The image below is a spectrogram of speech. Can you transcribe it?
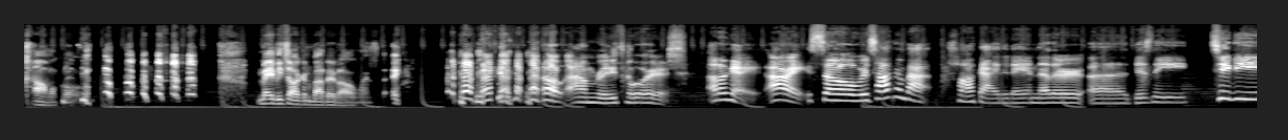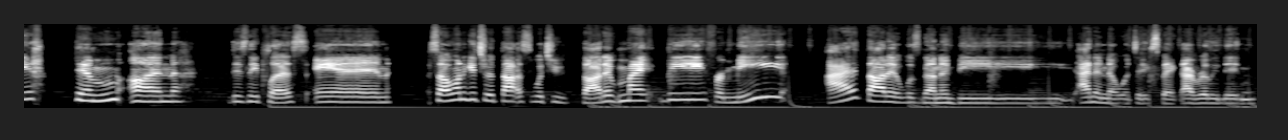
comical maybe talking about it on Wednesday. oh, I'm ready for it. Okay. All right. So we're talking about Hawkeye today, another uh, Disney TV film on Disney Plus, and so I want to get your thoughts. What you thought it might be for me? I thought it was gonna be. I didn't know what to expect. I really didn't.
